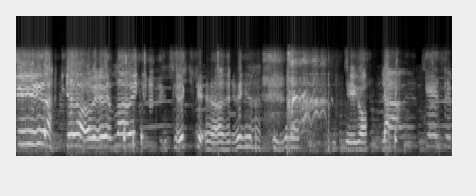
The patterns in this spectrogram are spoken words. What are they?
Queda, quiero ver la vida que queda de vida. Llegó la fe- A ver qué se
